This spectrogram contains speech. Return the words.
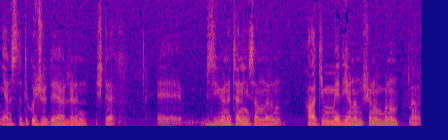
yani statikocu değerlerin işte e, bizi yöneten insanların hakim medyanın şunun bunun Evet.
